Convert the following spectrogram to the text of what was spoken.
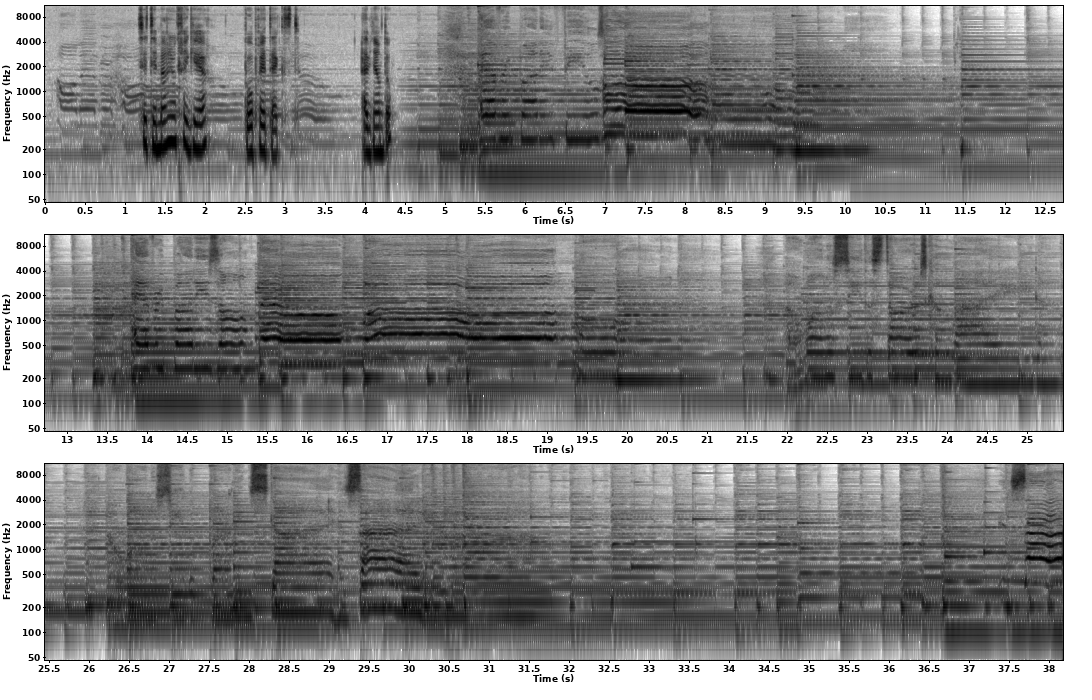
C'était Marion Krieger pour Prétexte. À bientôt. So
